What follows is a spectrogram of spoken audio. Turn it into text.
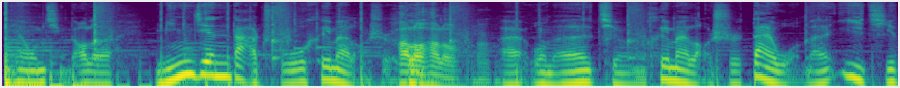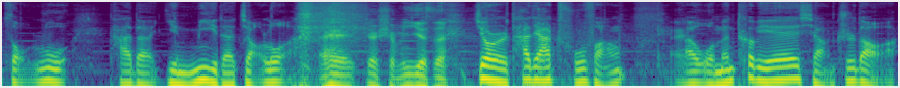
今天我们请到了民间大厨黑麦老师。Hello，Hello。哎，我们请黑麦老师带我们一起走入他的隐秘的角落。哎，这什么意思？就是他家厨房。哎，我们特别想知道啊，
